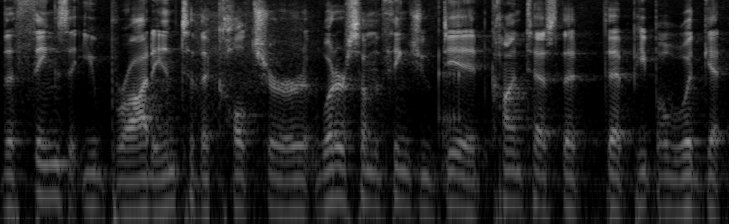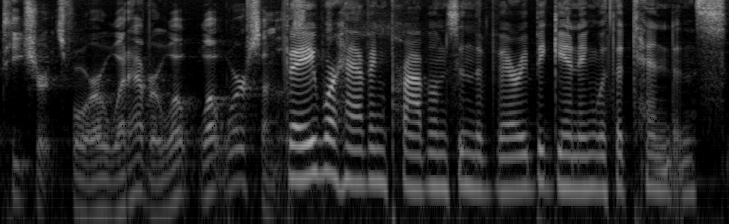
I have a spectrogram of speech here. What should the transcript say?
the things that you brought into the culture? What are some of the things you did? Contests that that people would get T-shirts for or whatever. What what were some of those? They were having problems in the very beginning with attendance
